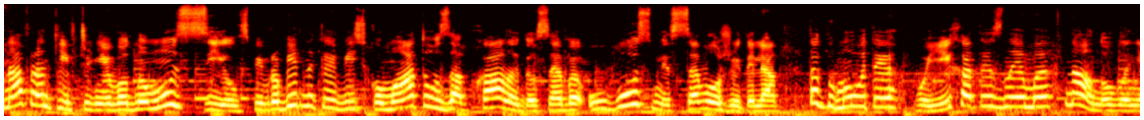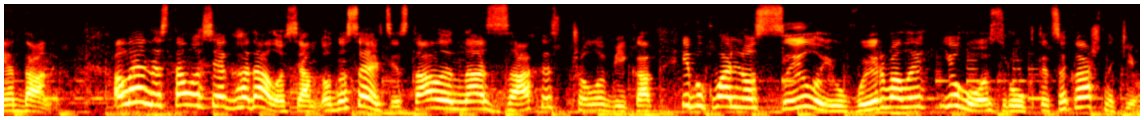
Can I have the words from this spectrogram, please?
На Франківщині в одному з сіл співробітники військомату запхали до себе у бус місцевого жителя, так би мовити, поїхати з ними на оновлення даних. Але не сталося, як гадалося. Односельці стали на захист чоловіка і буквально силою вирвали його з рук ТЦКшників.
